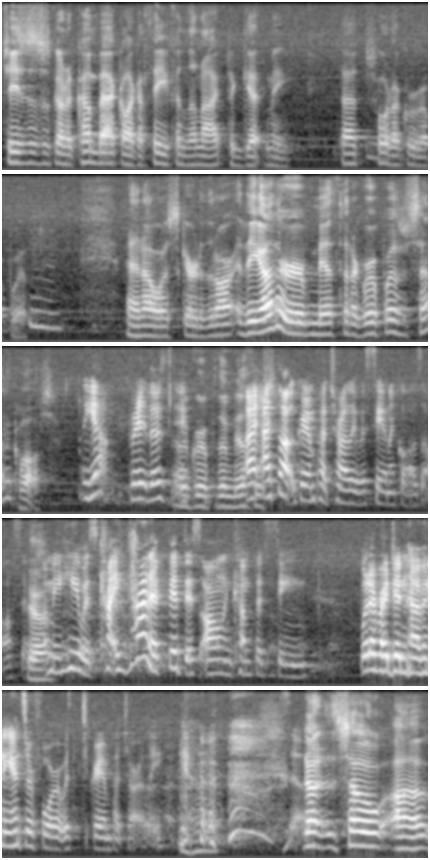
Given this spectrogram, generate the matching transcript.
Jesus is going to come back like a thief in the night to get me. That's mm-hmm. what I grew up with. Mm-hmm. And I was scared of the dark. The other myth that I grew up with was Santa Claus. Yeah, those, I grew up with the myth. I, I, thought Grandpa Charlie was Santa Claus also. Yeah. I mean, he was he kind of fit this all-encompassing whatever I didn't have an answer for it with Grandpa Charlie. Mm-hmm. so, now, so uh,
